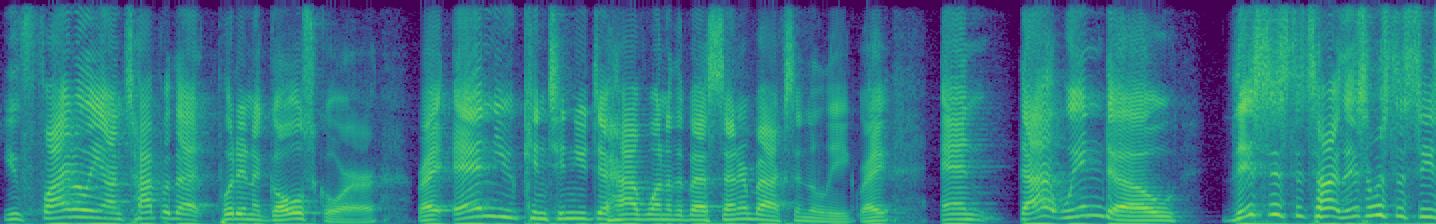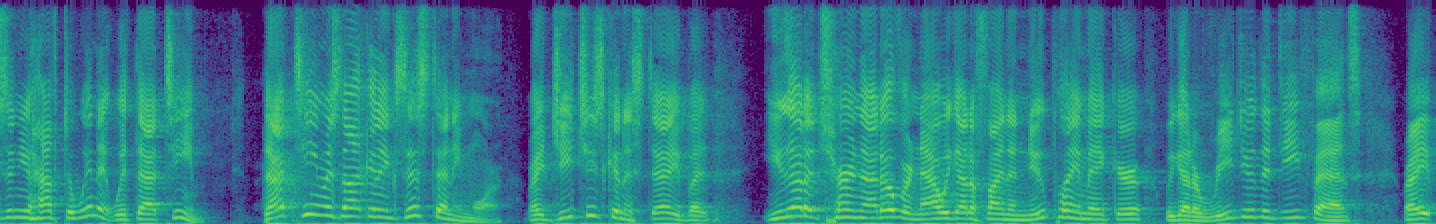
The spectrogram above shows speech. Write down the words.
you finally, on top of that, put in a goal scorer, right? And you continued to have one of the best center backs in the league, right? And that window, this is the time. This was the season you have to win it with that team. That team is not going to exist anymore, right? Gichi's going to stay, but You got to turn that over. Now we got to find a new playmaker. We got to redo the defense, right?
